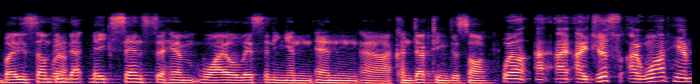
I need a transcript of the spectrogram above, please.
but it's something well, that makes sense to him while listening and and uh, conducting the song. Well, I, I just I want him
